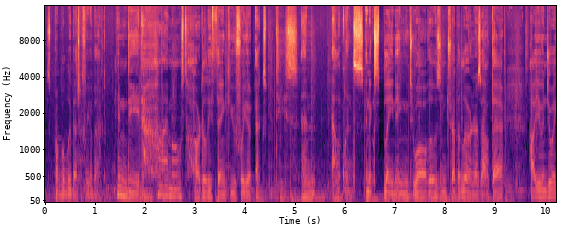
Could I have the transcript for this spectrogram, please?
It's probably better for your back. Indeed. I most heartily thank you for your expertise and eloquence in explaining to all those intrepid learners out there how you enjoy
